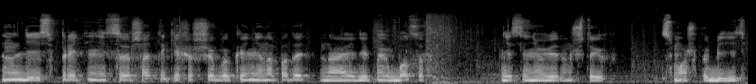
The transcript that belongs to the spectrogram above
Надеюсь, впредь не совершать таких ошибок и не нападать на элитных боссов, если не уверен, что их сможешь победить.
